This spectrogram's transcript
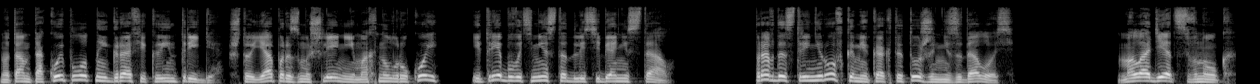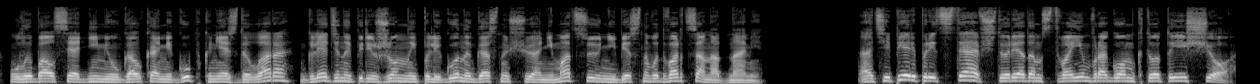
но там такой плотный график и интриги, что я по размышлении махнул рукой и требовать места для себя не стал. Правда, с тренировками как-то тоже не задалось. «Молодец, внук», — улыбался одними уголками губ князь Делара, глядя на пережженный полигон и гаснущую анимацию небесного дворца над нами. «А теперь представь, что рядом с твоим врагом кто-то еще».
